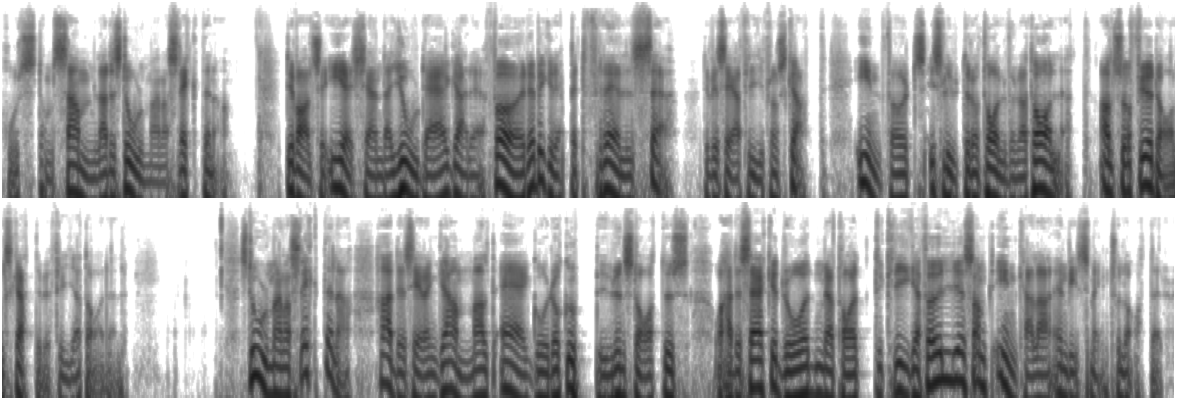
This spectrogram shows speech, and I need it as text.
hos de samlade stormannasläkterna. Det var alltså erkända jordägare före begreppet frälse, det vill säga fri från skatt, införts i slutet av 1200-talet, alltså feodal skattebefriat adel. Stormannasläkterna hade sedan gammalt ägor och uppburen status och hade säkert råd med att ta ett krigarfölje samt inkalla en viss mängd soldater.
